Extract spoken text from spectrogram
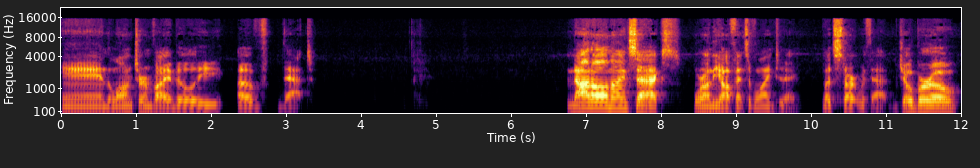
and the long term viability of that. Not all nine sacks were on the offensive line today. Let's start with that. Joe Burrow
